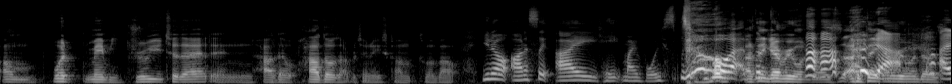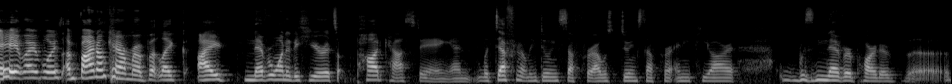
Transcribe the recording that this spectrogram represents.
um, what maybe drew you to that, and how the, how those opportunities come come about? You know, honestly, I hate my voice. so I think everyone does. I think yeah, everyone does. I hate my voice. I'm fine on camera, but like I never wanted to hear it's podcasting and like, definitely doing stuff for. I was doing stuff for NEPR, was never part of the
